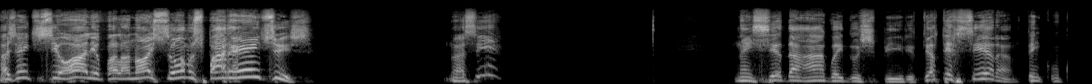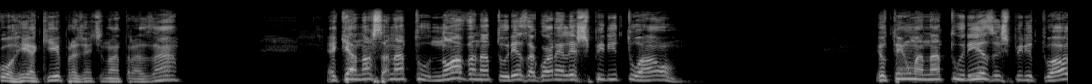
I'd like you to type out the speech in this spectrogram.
A gente se olha e fala, nós somos parentes. Não é assim? Nascer da água e do espírito. E a terceira, tem que correr aqui para a gente não atrasar, é que a nossa natu nova natureza agora ela é espiritual. Eu tenho uma natureza espiritual,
